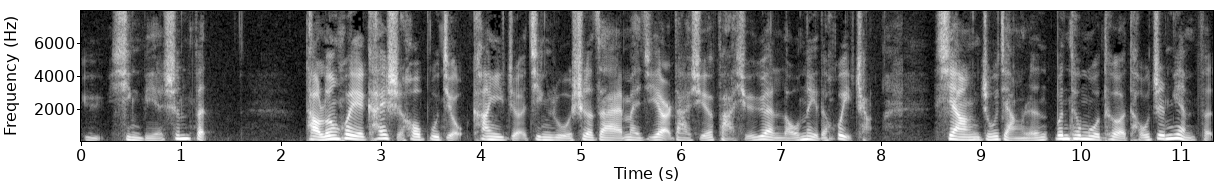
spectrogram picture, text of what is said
与性别身份。讨论会开始后不久，抗议者进入设在麦吉尔大学法学院楼内的会场，向主讲人温特穆特投掷面粉，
